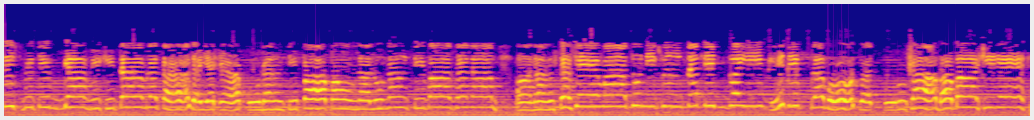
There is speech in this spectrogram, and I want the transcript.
स्मृतिव्या विहिता व्रतादयः पुनन्ति पापौ न लुनन्ति वासनाम्। अनन्तसेवा तु निकृन्तति द्वयी इति प्रभो त्वत्पुरुषा बबाशिरे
